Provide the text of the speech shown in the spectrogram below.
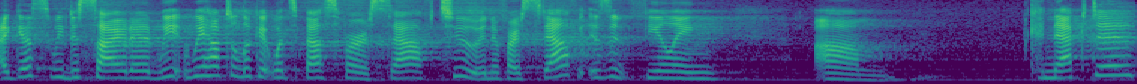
I guess we decided we, we have to look at what's best for our staff too. And if our staff isn't feeling um, connected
